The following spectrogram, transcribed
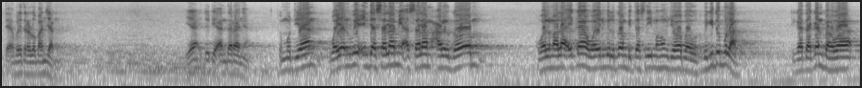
tidak boleh terlalu panjang ya itu di antaranya kemudian wayanwi inda salami assalam al gom wal malaika wa yanwil gom bitaslimahum jawabahu begitu pula dikatakan bahwa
